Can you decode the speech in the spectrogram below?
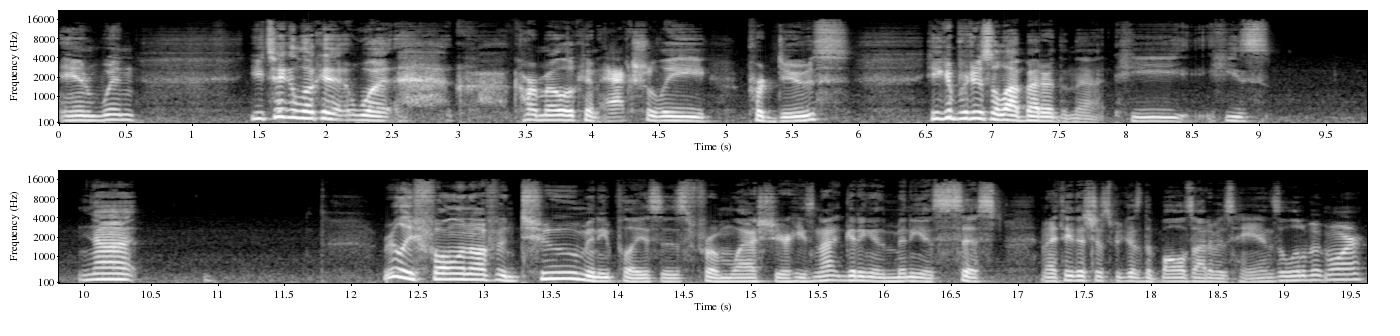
And when you take a look at what Carmelo can actually produce, he can produce a lot better than that. He he's not really fallen off in too many places from last year. He's not getting as many assists, and I think that's just because the ball's out of his hands a little bit more.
